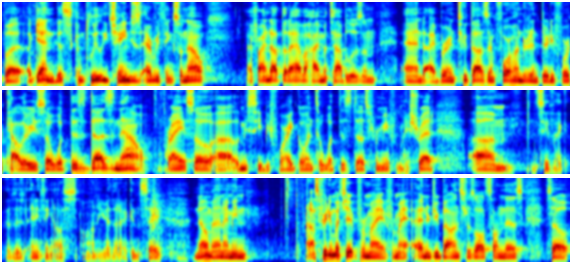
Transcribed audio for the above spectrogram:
but again, this completely changes everything. So now I find out that I have a high metabolism and I burn 2,434 calories. So, what this does now, right? So, uh, let me see before I go into what this does for me for my shred. Um, let's see if, I, if there's anything else on here that I can say. No, man. I mean, that's pretty much it for my for my energy balance results on this. So,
